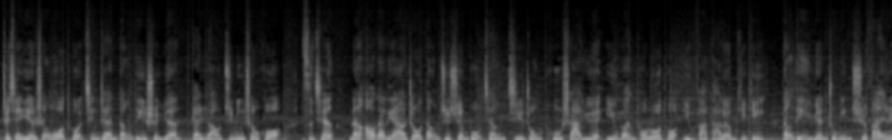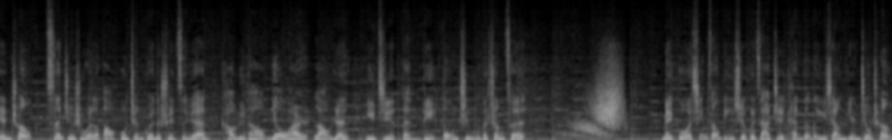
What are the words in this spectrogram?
这些野生骆驼侵占当地水源，干扰居民生活。此前，南澳大利亚州当局宣布将集中扑杀约一万头骆驼，引发大量批评。当地原住民区发言人称，此举是为了保护珍贵的水资源，考虑到幼儿、老人以及本地动植物的生存。美国心脏病学会杂志刊登的一项研究称，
